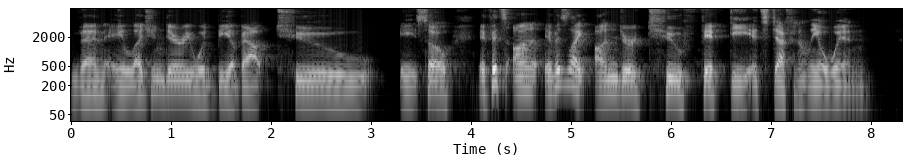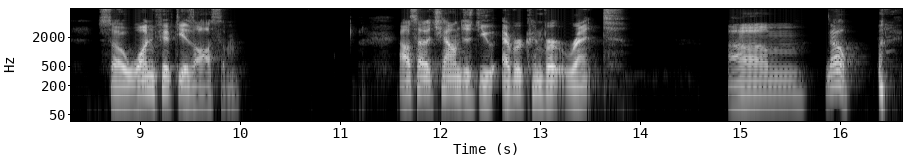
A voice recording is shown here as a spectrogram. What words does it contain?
then a legendary would be about two. Eight. So if it's on, if it's like under 250, it's definitely a win. So 150 is awesome. Outside of challenges, do you ever convert rent? Um, no.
